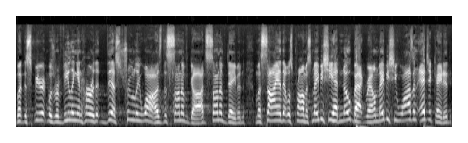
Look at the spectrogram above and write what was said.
but the Spirit was revealing in her that this truly was the Son of God, Son of David, Messiah that was promised. Maybe she had no background, maybe she wasn't educated,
